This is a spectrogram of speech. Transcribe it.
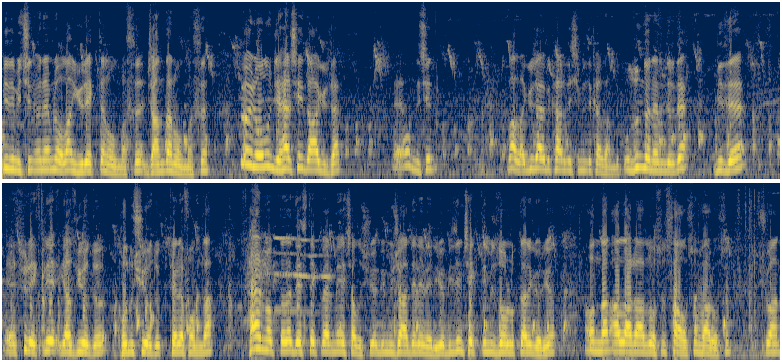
Bizim için önemli olan yürekten olması, candan olması. Böyle olunca her şey daha güzel. E, onun için Valla güzel bir kardeşimizi kazandık. Uzun dönemdir de bize e, sürekli yazıyordu, konuşuyorduk telefonda. Her noktada destek vermeye çalışıyor, bir mücadele veriyor. Bizim çektiğimiz zorlukları görüyor. Ondan Allah razı olsun, sağ olsun, var olsun. Şu an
